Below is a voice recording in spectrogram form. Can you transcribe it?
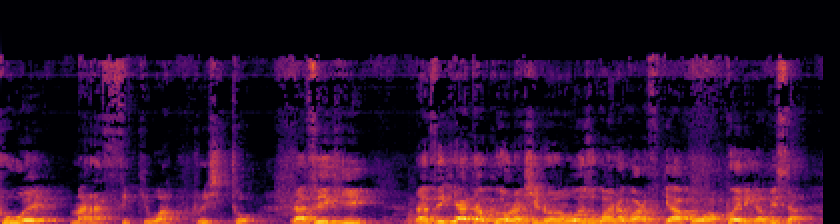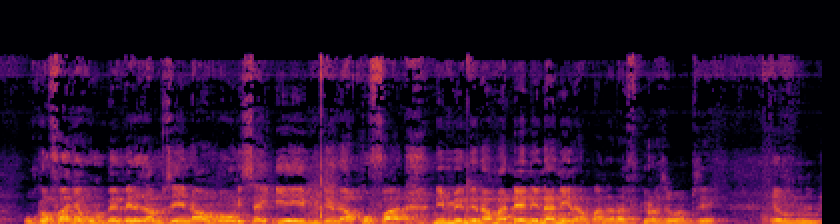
tuwe marafiki wa Kristo. Rafiki, rafiki hata ukiwa unashindwa unaweza kwenda kwa rafiki yako wa kweli kabisa ukafanya kumbembeleza mzee naomba unisaidie hivi ninakufa nime nina madeni na nini. Hapana rafiki unasema mzee hebu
